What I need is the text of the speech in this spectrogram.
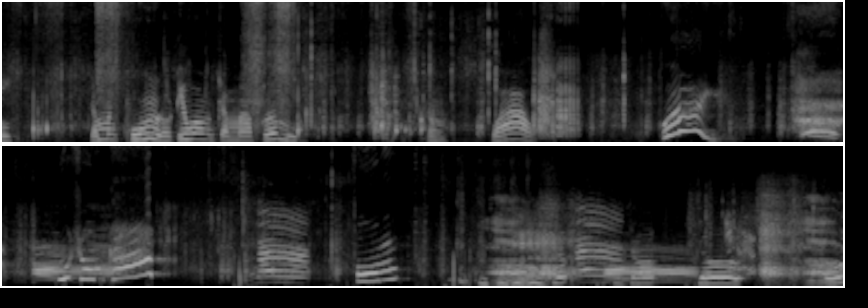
นี่ แล้วมันคุ้มเหรอที่ว่ามันจะมาเพิ่มอีกอ๋อ ว้าวเฮ้ยผู้ชมครับผมเจอเจอเจอเออ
